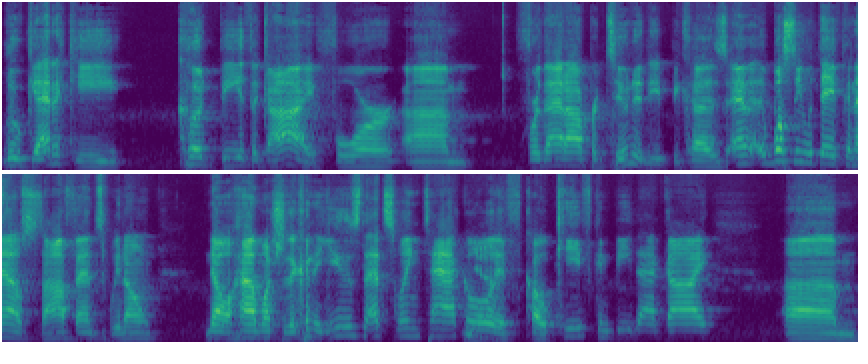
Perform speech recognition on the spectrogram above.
Lou Goedeke could be the guy for um, for that opportunity because and we'll see with Dave Canales' offense. We don't know how much they're going to use that swing tackle. Yeah. If Keefe can be that guy, um,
